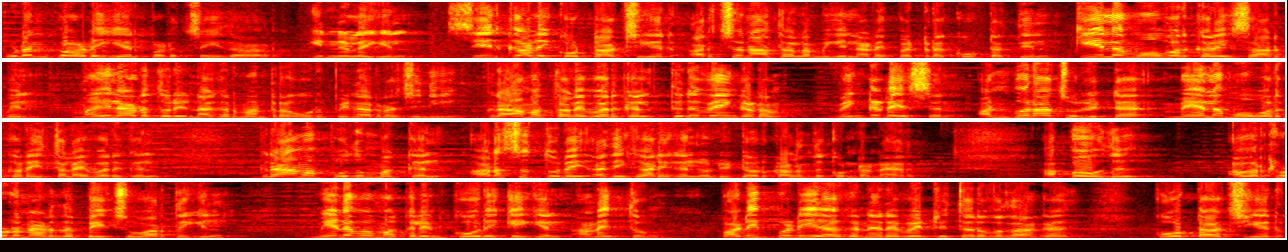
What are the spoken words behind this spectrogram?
உடன்பாடு ஏற்பட செய்தார். இந்நிலையில் சீர்காழி கோட்டாட்சியர் அர்ச்சனா தலைமையில் நடைபெற்ற கூட்டத்தில் கீழ மூவர்கரை சார்பில் மயிலாடுதுறை நகர்மன்ற உறுப்பினர் ரஜினி கிராம தலைவர்கள் திருவேங்கடம் வெங்கடேசன் அன்புராஜ் உள்ளிட்ட மேல மூவர்கரை தலைவர்கள் கிராம பொதுமக்கள் அரசு துறை அதிகாரிகள் உள்ளிட்டோர் கலந்து கொண்டனர். அப்போது அவர்களுடன் நடந்த பேச்சுவார்த்தையில் மீனவ மக்களின் கோரிக்கைகள் அனைத்தும் படிப்படியாக நிறைவேற்றி தருவதாக கோட்டாட்சியர்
